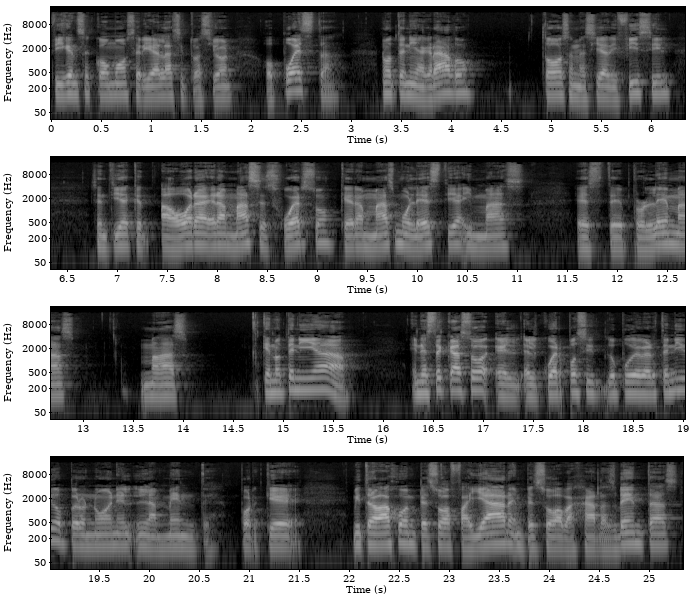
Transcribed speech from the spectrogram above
fíjense cómo sería la situación opuesta. No tenía grado, todo se me hacía difícil, sentía que ahora era más esfuerzo, que era más molestia y más este, problemas, más que no tenía, en este caso el, cuerpo sí lo pude haber tenido, pero no en, la mente, porque mi trabajo empezó a fallar, empezó a bajar las ventas,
